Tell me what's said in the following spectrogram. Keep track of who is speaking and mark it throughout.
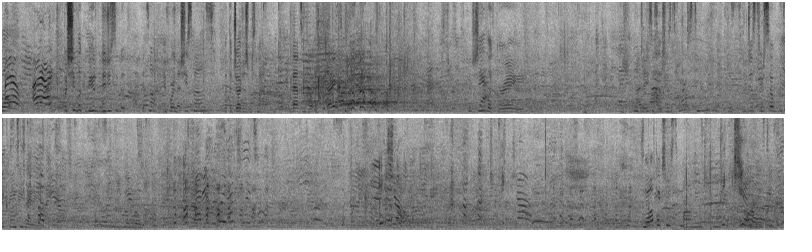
Speaker 1: Well,
Speaker 2: I. I,
Speaker 1: but she looked beautiful. Did you see that? It's not important that she smiles, but the judges were smiling. That's important, right? she looked great. And Jason said she was hard to smile because you just you're so busy concentrating. No pictures, mommy.
Speaker 2: Picture.
Speaker 1: Take pictures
